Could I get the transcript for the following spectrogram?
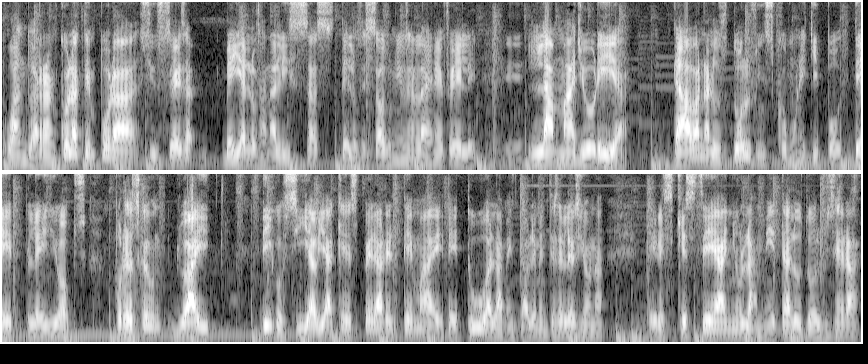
Cuando arrancó la temporada, si ustedes veían los analistas de los Estados Unidos en la NFL, Sí. la mayoría daban a los Dolphins como un equipo de playoffs. Por eso es que yo ahí digo, sí, había que esperar el tema de, de Tua, lamentablemente se lesiona, pero es que este año la meta de los Dolphins era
